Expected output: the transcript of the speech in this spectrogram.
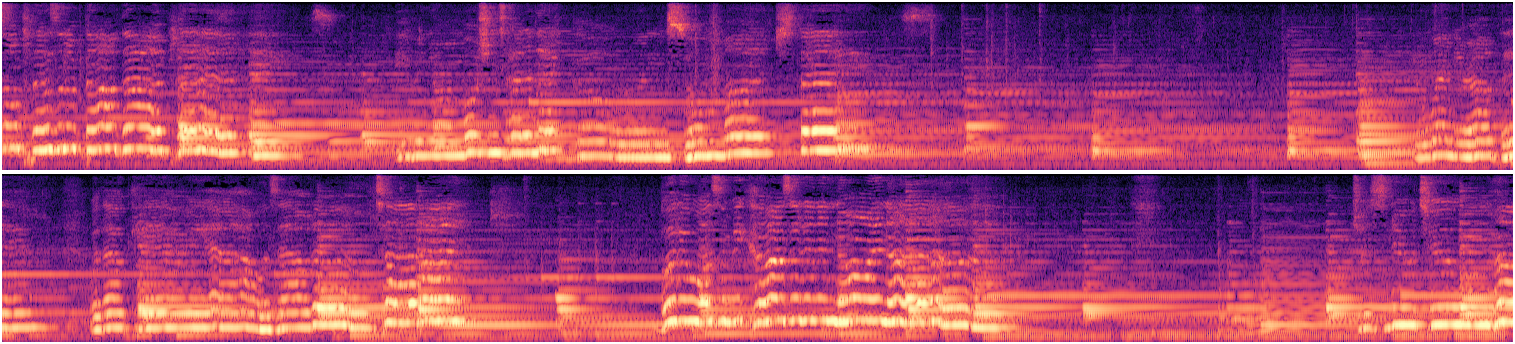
so pleasant about that place. Even your emotions had an echo in so much space. And when you're out there without care, yeah, I was out of touch. But it wasn't because I didn't know just knew too much.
